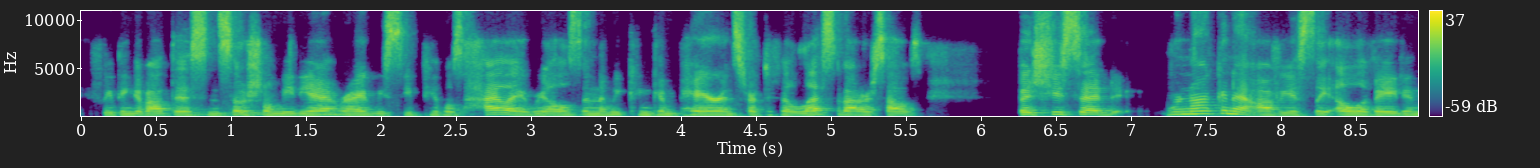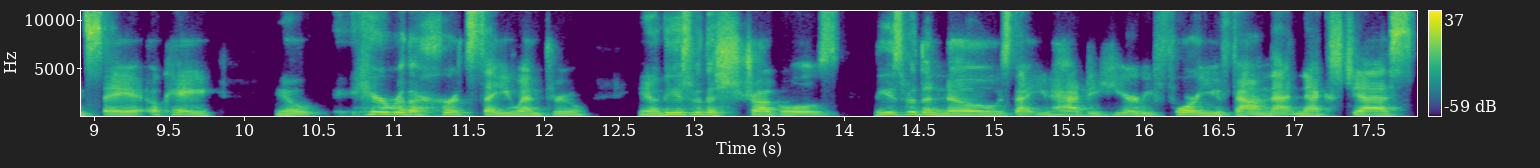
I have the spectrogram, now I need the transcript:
if we think about this in social media, right? We see people's highlight reels and then we can compare and start to feel less about ourselves. But she said, we're not going to obviously elevate and say, okay, you know, here were the hurts that you went through. You know, these were the struggles. These were the no's that you had to hear before you found that next yes.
